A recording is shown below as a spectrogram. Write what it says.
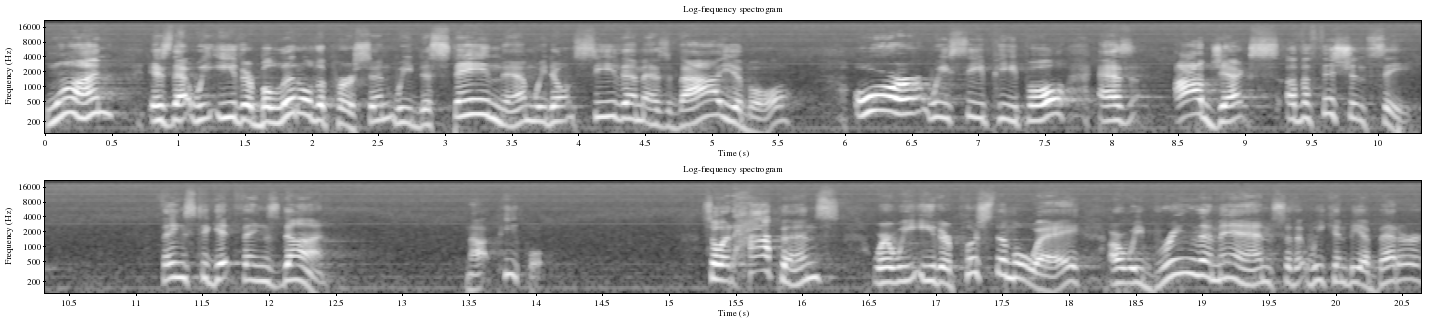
One is that we either belittle the person, we disdain them, we don't see them as valuable, or we see people as objects of efficiency, things to get things done, not people. So it happens where we either push them away or we bring them in so that we can be a better,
